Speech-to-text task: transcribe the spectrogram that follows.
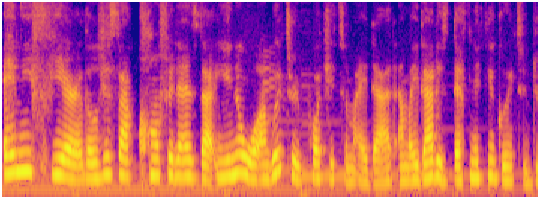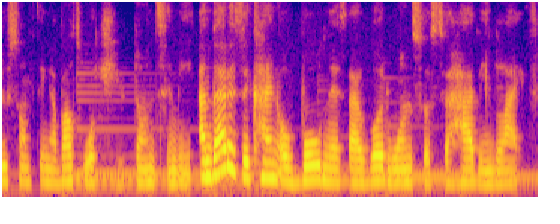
any fear. There was just that confidence that, you know what, I'm going to report you to my dad, and my dad is definitely going to do something about what you've done to me. And that is the kind of boldness that God wants us to have in life.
